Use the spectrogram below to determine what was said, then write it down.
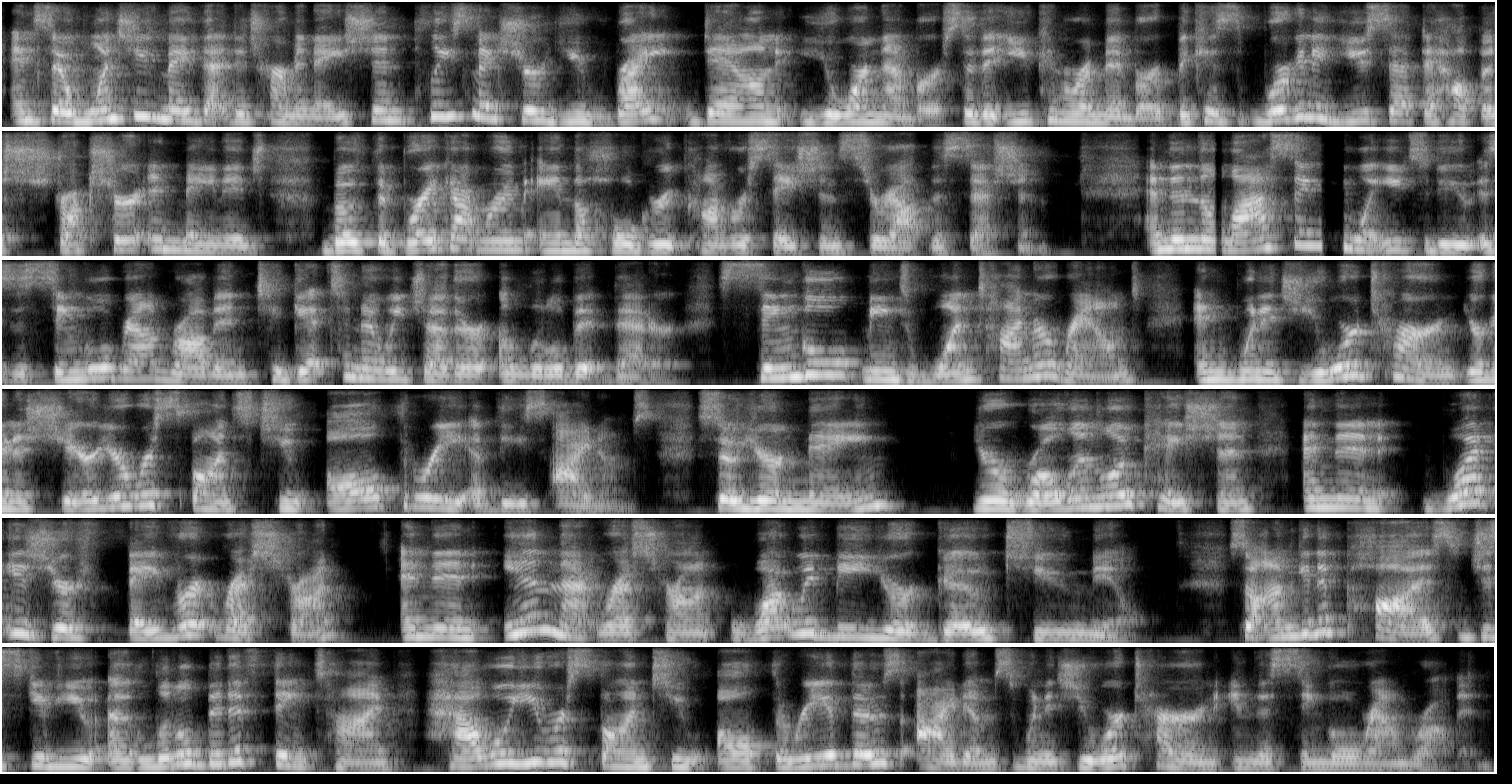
And so once you've made that determination, please make sure you write down your number so that you can remember because we're going to use that to help us structure and manage both the breakout room and the whole group conversations throughout the session. And then the last thing we want you to do is a single round robin to get to know each other a little bit better. Single means one time around. And when it's your turn, you're going to share your response to all three of these items. So your name, your role and location, and then what is your favorite restaurant? And then in that restaurant, what would be your go-to meal? So I'm going to pause, just give you a little bit of think time. How will you respond to all three of those items when it's your turn in the single round robin?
